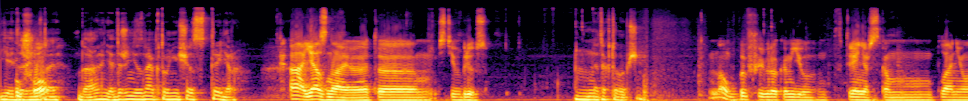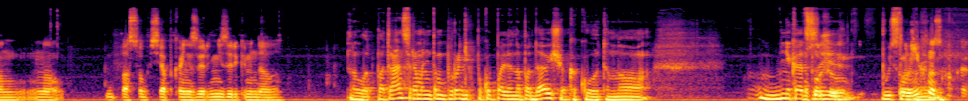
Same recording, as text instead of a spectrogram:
я ушел? даже не знаю. Да, я даже не знаю, кто у них сейчас тренер. А, я знаю, это Стив Брюс. Это кто вообще? Ну, бывший игрок МЮ. В тренерском плане он, ну, особо себя пока не, за, не зарекомендовал. Ну вот, по трансферам они там вроде покупали нападающего какого-то, но мне кажется, ну, слушай, будет сложно. У них, насколько,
